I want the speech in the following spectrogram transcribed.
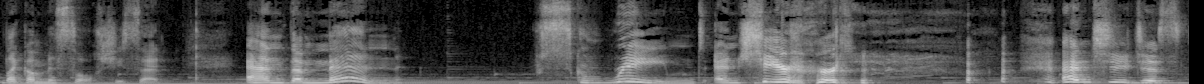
like a missile, she said, and the men screamed and cheered. and she just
